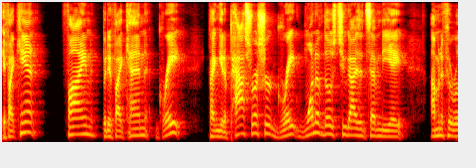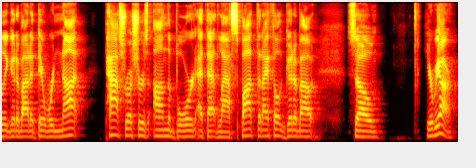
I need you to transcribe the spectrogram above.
If I can't, fine. But if I can, great. If I can get a pass rusher, great. One of those two guys at 78, I'm going to feel really good about it. There were not pass rushers on the board at that last spot that I felt good about. So here we are.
